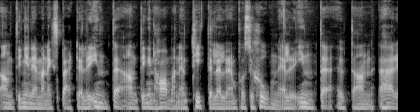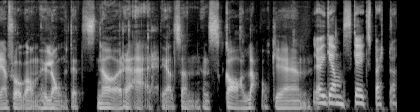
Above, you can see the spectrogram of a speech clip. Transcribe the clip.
Antingen är man expert eller inte. Antingen har man en titel eller en position eller inte. Utan det här är en fråga om hur långt ett snöre är. Det är alltså en, en skala. Och, um, Jag är ganska expert då.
